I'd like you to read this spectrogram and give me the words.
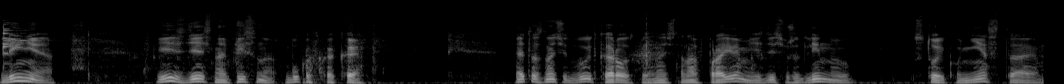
линия, и здесь написано буковка К. Это значит будет короткая, значит она в проеме, и здесь уже длинную стойку не ставим.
